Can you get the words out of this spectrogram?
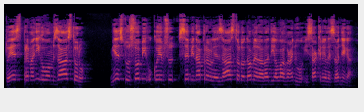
to jest prema njihovom zastoru, mjestu u sobi u kojem su sebi napravile zastor od Omera, radijallahu anhu, i sakrile se od njega.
